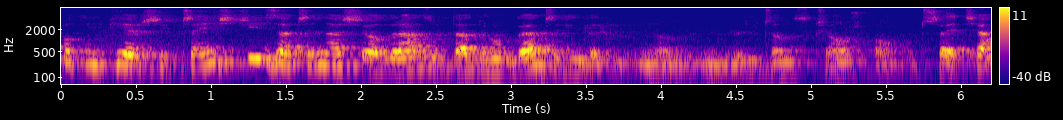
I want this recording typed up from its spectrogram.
po tej pierwszej części i zaczyna się od razu ta druga, czyli no, licząc książką trzecia.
